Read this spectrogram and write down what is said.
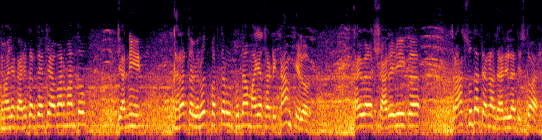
मी माझ्या कार्यकर्त्यांचे आभार मानतो. ज्यांनी घरातला विरोध पत्करून सुद्धा माझ्यासाठी काम केलं काही वेळा शारीरिक त्राससुद्धा त्यांना झालेला दिसतो आहे.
